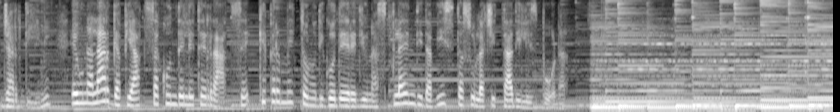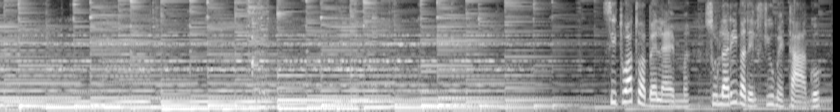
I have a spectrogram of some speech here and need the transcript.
giardini e una larga piazza con delle terrazze che permettono di godere di una splendida vista sulla città di Lisbona. Situato a Belém, sulla riva del fiume Tago,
